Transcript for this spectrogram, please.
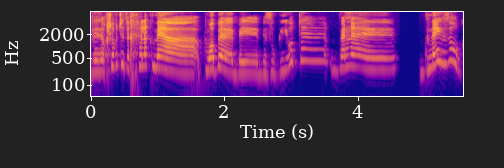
ואני חושבת שזה חלק מה... כמו ב, ב, בזוגיות אה, בין אה, בני זוג.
